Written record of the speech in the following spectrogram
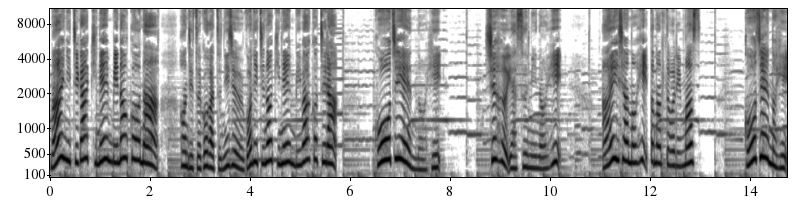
毎日が記念日のコーナー。本日5月25日の記念日はこちら。広辞苑の日、主婦休みの日、愛車の日となっております。広辞苑の日、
